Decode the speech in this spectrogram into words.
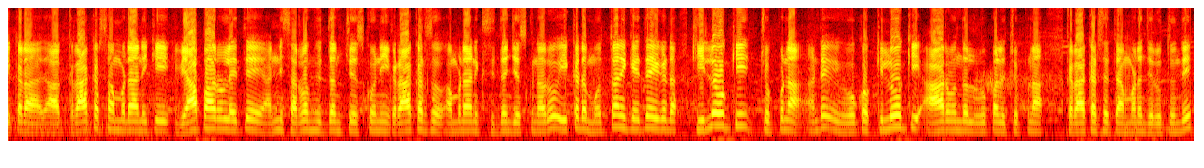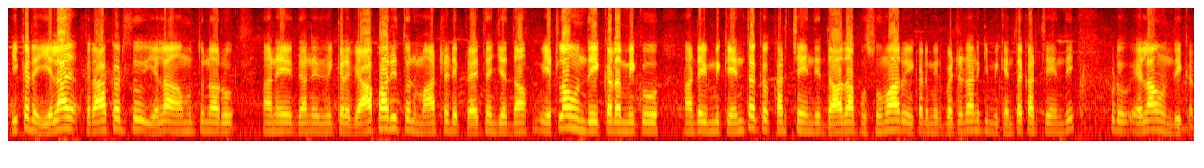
ఇక్కడ ఆ క్రాకర్స్ అమ్మడానికి వ్యాపారులు అయితే అన్ని సర్వం సిద్ధం చేసుకొని క్రాకర్స్ అమ్మడానికి సిద్ధం చేసుకున్నారు. ఇక్కడ మొత్తానికి అయితే ఇక్కడ కిలోకి చొప్పున అంటే ఒక కిలోకి ఆరు వందల రూపాయల చొప్పున క్రాకర్స్ అయితే అమ్మడం జరుగుతుంది. ఇక్కడ ఎలా క్రాకర్స్ ఎలా అమ్ముతున్నారు అనే దాని ఇక్కడ వ్యాపారితో మాట్లాడే ప్రయత్నం చేద్దాం. ఎట్లా ఉంది ఇక్కడ మీకు? అంటే మీకు ఎంత ఖర్చు అయింది దాదాపు సుమారు ఇక్కడ మీరు పెట్టడానికి మీకు ఎంత ఖర్చు అయింది ఇప్పుడు ఎలా ఉంది ఇక్కడ?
